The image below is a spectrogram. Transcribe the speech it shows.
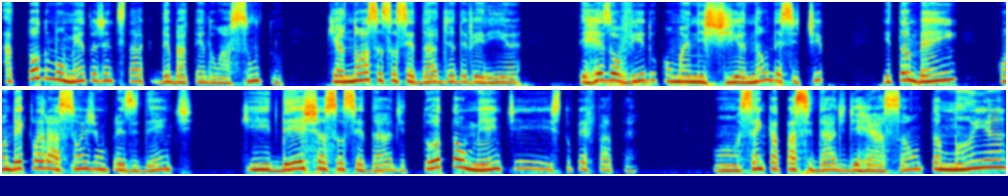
a todo momento a gente está debatendo um assunto que a nossa sociedade já deveria ter resolvido com uma anistia não desse tipo e também com declarações de um presidente que deixa a sociedade totalmente estupefata, um, sem capacidade de reação, tamanha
